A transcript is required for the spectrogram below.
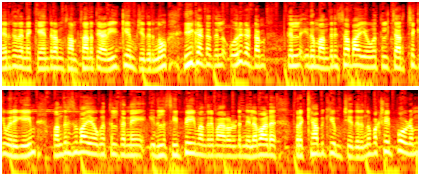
നേരത്തെ തന്നെ കേന്ദ്രം സംസ്ഥാനത്തെ അറിയിക്കുകയും ചെയ്തിരുന്നു. ഈ ഘട്ടത്തിൽ ഒരു ഘട്ടത്തിൽ ഇത് മന്ത്രിസഭാ യോഗത്തിൽ ചർച്ചയ്ക്ക് വരികയും മന്ത്രിസഭാ യോഗത്തിൽ തന്നെ ഇതിൽ സി പി ഐ മന്ത്രിമാരോട് നിലപാട് പ്രഖ്യാപിക്കുകയും ചെയ്തിരുന്നു. പക്ഷേ ഇപ്പോഴും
